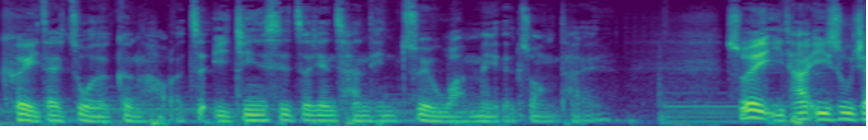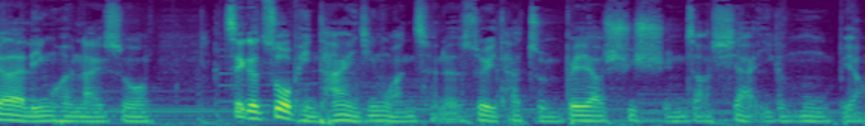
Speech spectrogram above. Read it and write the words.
可以再做得更好了，这已经是这间餐厅最完美的状态了。所以以他艺术家的灵魂来说，这个作品他已经完成了，所以他准备要去寻找下一个目标。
